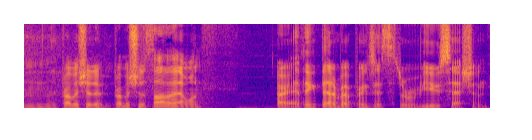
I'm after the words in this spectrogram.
mm, probably should have probably should have thought of that one. All right, I think that about brings us to the review session.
